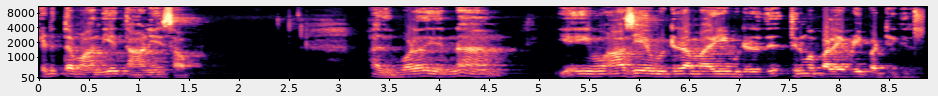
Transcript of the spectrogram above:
எடுத்த வாந்தியை தானே சாப்பிடும். அதுபோல் என்ன ஆசையை விட்டுற மாதிரி விட்டுறது திரும்ப பழையபடி பட்டிருக்கிறது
